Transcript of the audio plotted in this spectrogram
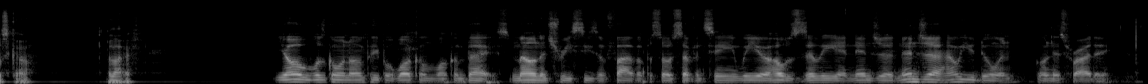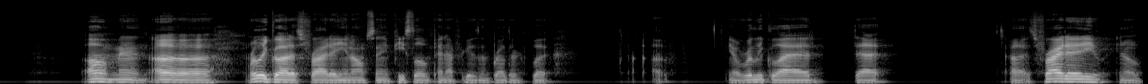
Let's go. We're live. Yo, what's going on, people? Welcome, welcome back. It's Melaninry Season 5, Episode 17. We your hosts, Zilly and Ninja. Ninja, how are you doing on this Friday? Oh man, uh, really glad it's Friday. You know what I'm saying? Peace, love, Pan Africanism, brother. But uh, you know, really glad that uh, it's Friday. You know,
